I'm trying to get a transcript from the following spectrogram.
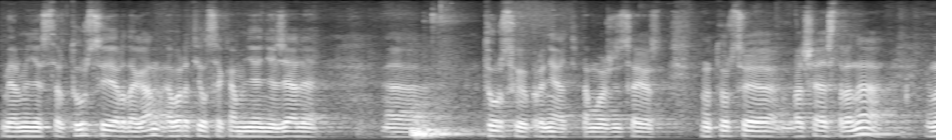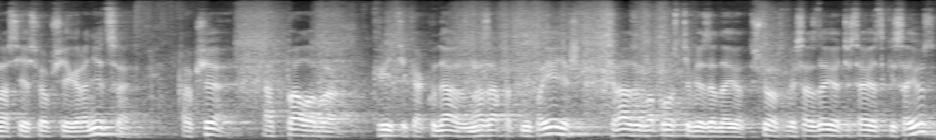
Премьер-министр Турции Эрдоган обратился ко мне, нельзя ли э Турцию принять таможенный союз. Но Турция большая страна, у нас есть общие границы. Вообще отпала бы критика, куда на Запад не поедешь, сразу вопрос тебе задает. Что, вы создаете Советский Союз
